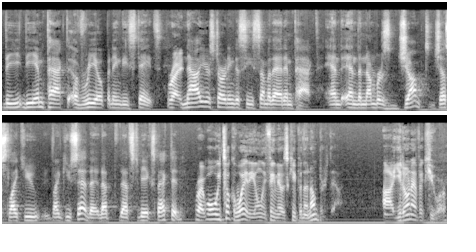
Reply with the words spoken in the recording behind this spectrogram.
the, the impact of reopening these states. Right. Now you're starting to see some of that impact. And and the numbers jumped just like you like you said. That, that that's to be expected. Right. Well, we took away the only thing that was keeping the numbers down. Uh, you don't have a cure.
